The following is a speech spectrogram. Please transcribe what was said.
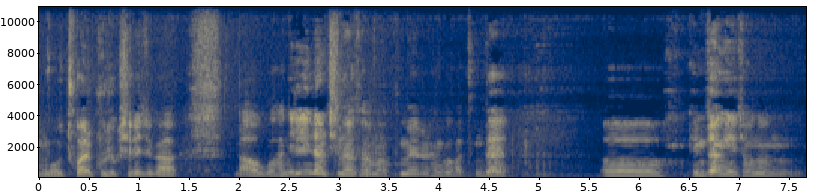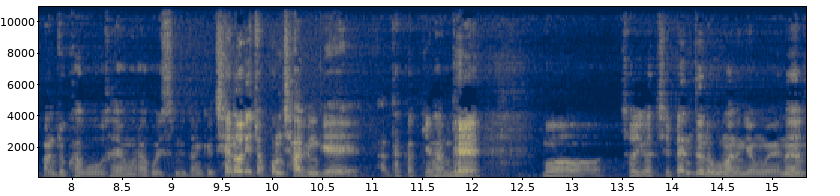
뭐 5R 96 시리즈가 나오고 한 1, 2년 지나서 아마 구매를 한 것 같은데 어, 굉장히 저는 만족하고 사용을 하고 있습니다. 그러니까 채널이 조금 작은 게 안타깝긴 한데 뭐 저희 같이 밴드 녹음하는 경우에는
